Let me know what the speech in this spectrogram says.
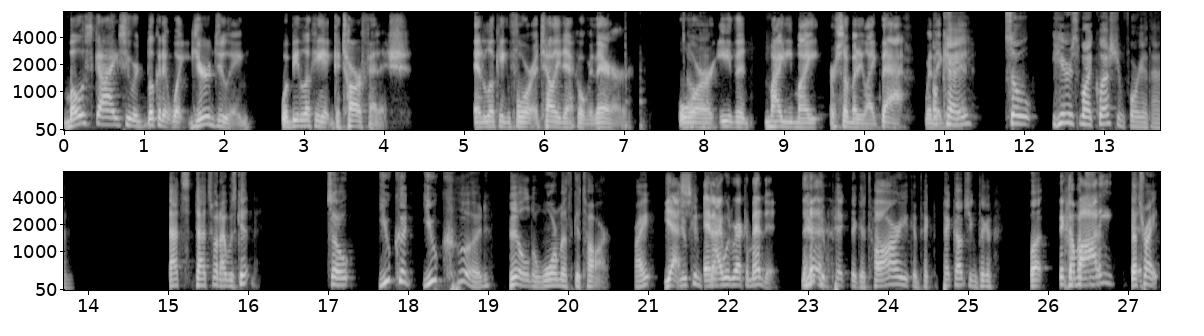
most guys who are looking at what you're doing would be looking at guitar fetish and looking for a telly neck over there or Okay. even Mighty Mite or somebody like that where they Okay. So here's my question for you then. That's that's what I was getting. So you could you could build a Warmoth guitar, right? yes You can and i would recommend it You can pick the guitar, you can pick the pickups, you can pick it, but pick the is that? body That's right.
